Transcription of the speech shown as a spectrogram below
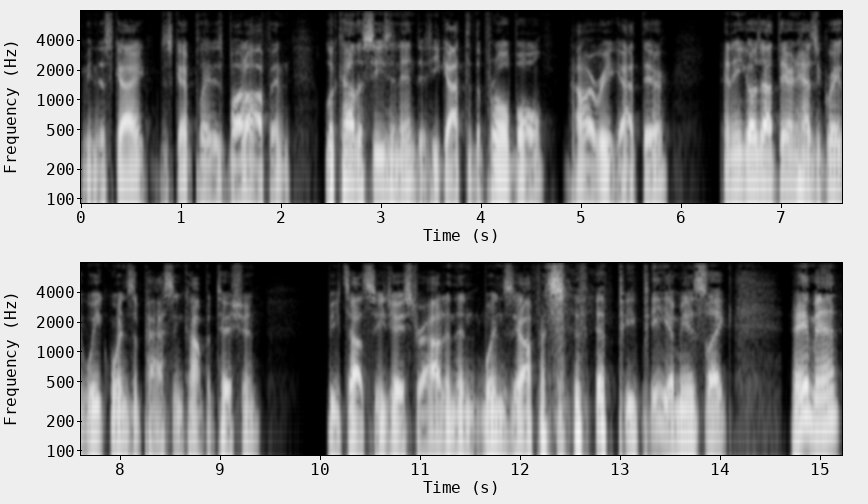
I mean, this guy this guy played his butt off, and look how the season ended. He got to the Pro Bowl, however he got there, and he goes out there and has a great week, wins the passing competition, beats out C.J. Stroud, and then wins the offensive MVP. I mean, it's like, hey, man,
